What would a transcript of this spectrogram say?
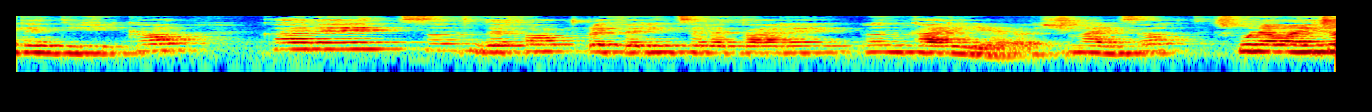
identifica care sunt, de fapt, preferințele tale în carieră. Și mai exact? Spuneam aici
